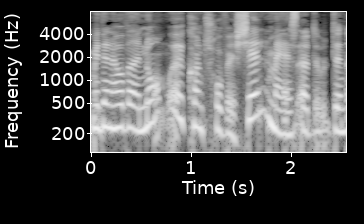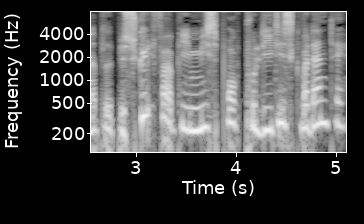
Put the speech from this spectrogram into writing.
Men den har jo været enormt øh, kontroversiel, masse, og den er blevet beskyldt for at blive misbrugt politisk. Hvordan det?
